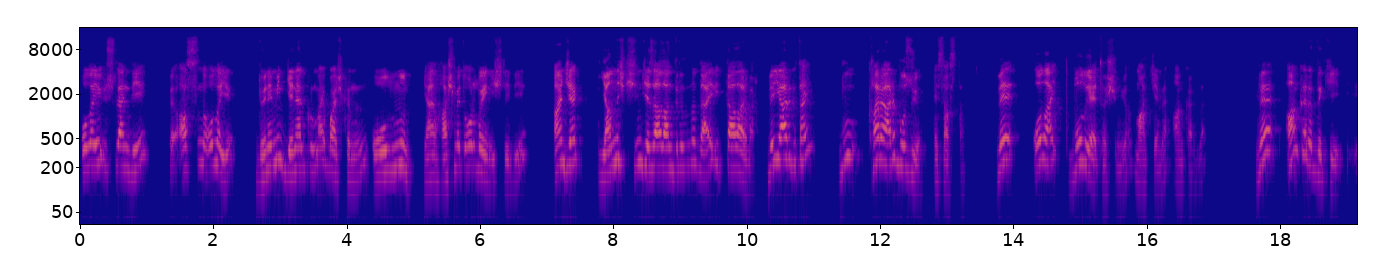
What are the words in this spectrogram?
olayı üstlendiği ve aslında olayı dönemin Genelkurmay Başkanı'nın oğlunun yani Haşmet Orbay'ın işlediği ancak yanlış kişinin cezalandırıldığına dair iddialar var. Ve Yargıtay bu kararı bozuyor esastan. Ve olay Bolu'ya taşınıyor mahkeme Ankara'da. Ve Ankara'daki e,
